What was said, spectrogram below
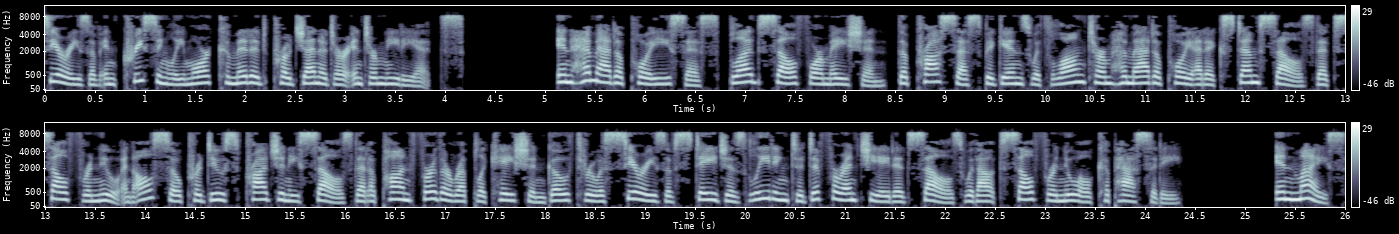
series of increasingly more committed progenitor intermediates. In hematopoiesis blood cell formation, the process begins with long-term hematopoietic stem cells that self-renew and also produce progeny cells that upon further replication go through a series of stages leading to differentiated cells without self-renewal capacity. In mice,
